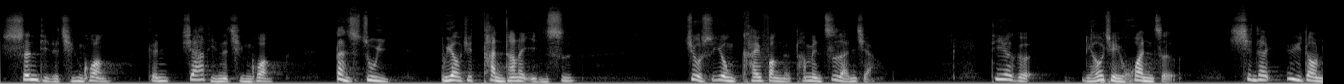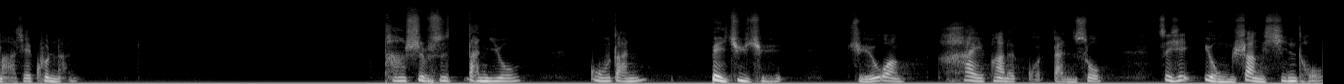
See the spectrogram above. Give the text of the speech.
身体的情况跟家庭的情况，但是注意不要去探他的隐私，就是用开放的，他们自然讲。第二个，了解患者现在遇到哪些困难，他是不是担忧、孤单、被拒绝、绝望、害怕的感受。这些涌上心头，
